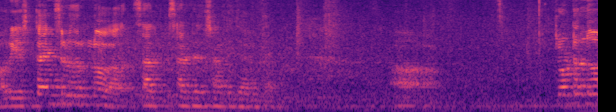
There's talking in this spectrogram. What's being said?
ಅವ್ರಿಗೆ ಎಷ್ಟು ಥ್ಯಾಂಕ್ಸ್ ಹೇಳಿದ್ರು ಸಾಟೇಜ್ ಶಾರ್ಟೇಜ್ ಆಗುತ್ತೆ. ಟೋಟಲ್ಲು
